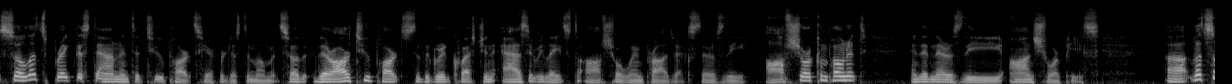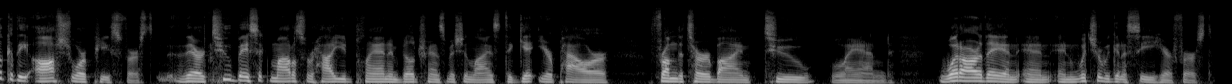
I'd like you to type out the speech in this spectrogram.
So let's break this down into two parts here for just a moment. So th- there are two parts to the grid question as it relates to offshore wind projects. There's the offshore component, and then there's the onshore piece. Uh, let's look at the offshore piece first. There are two basic models for how you'd plan and build transmission lines to get your power from the turbine to land. What are they, and, and, and which are we going to see here first?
